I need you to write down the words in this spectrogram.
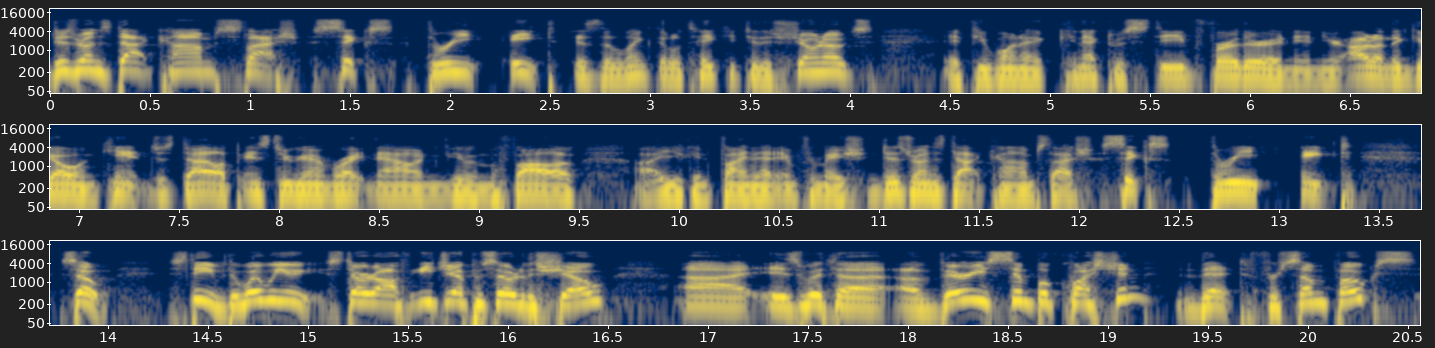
Dizruns.com slash 638 is the link that'll take you to the show notes. If you want to connect with Steve further and, and, you're out on the go and can't just dial up Instagram right now and give him a follow, uh, you can find that information. Dizruns.com slash 638. So, Steve, the way we start off each episode of the show uh, is with a, a very simple question that for some folks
